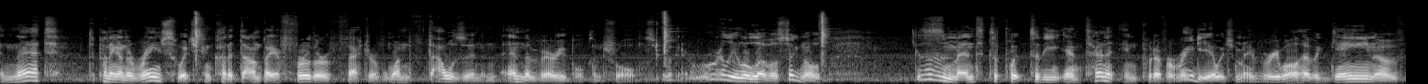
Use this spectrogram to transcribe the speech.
And that, depending on the range switch, can cut it down by a further factor of 1,000 and, and the variable control. So you're looking at really low level signals because this is meant to put to the antenna input of a radio, which may very well have a gain of,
